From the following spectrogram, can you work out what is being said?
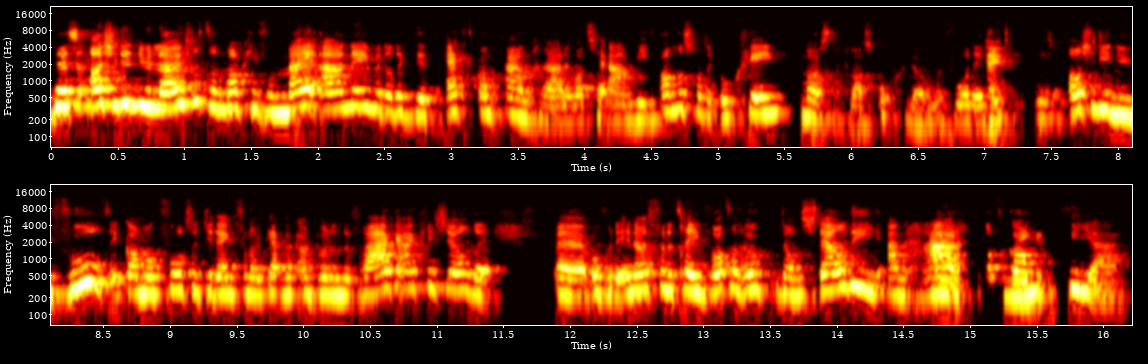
Dus als je dit nu luistert, dan mag je van mij aannemen dat ik dit echt kan aanraden wat zij aanbiedt. Anders had ik ook geen masterclass opgenomen voor deze training. Dus als je die nu voelt, ik kan me ook voorstellen dat je denkt van, oh, ik heb nog aanvullende vragen aan Griselde uh, over de inhoud van de training, wat dan ook, dan stel die aan haar. Ah, dat kan via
